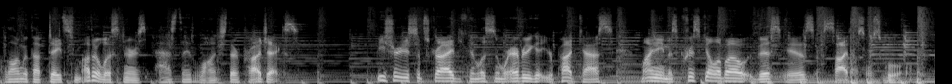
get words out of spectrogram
along with updates from other listeners as they launch their projects. Be sure you subscribe. You can listen wherever you get your podcasts. My name is Chris Guillebeau. This is Side Hustle School.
